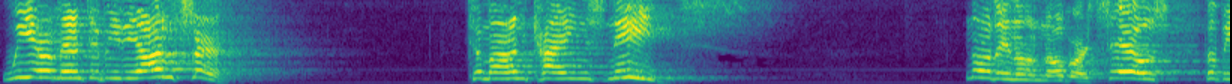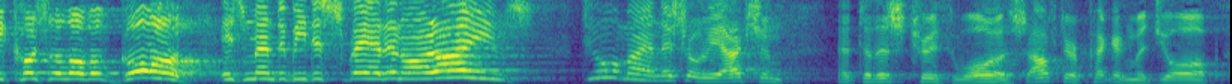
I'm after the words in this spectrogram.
We are meant to be the answer to mankind's needs. Not in and of ourselves, but because the love of God is meant to be displayed in our lives. Do you know what my initial reaction uh, to this truth was? After picking my jaw up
